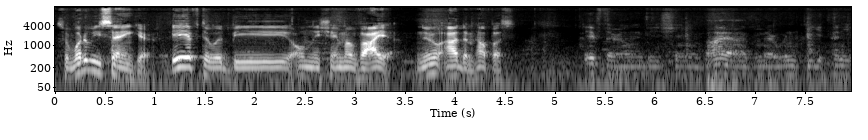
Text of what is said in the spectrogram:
So what are we saying here? If there would be only Shem Havaya, new Adam, help us. If there only be Shem Havaya, then there wouldn't be any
